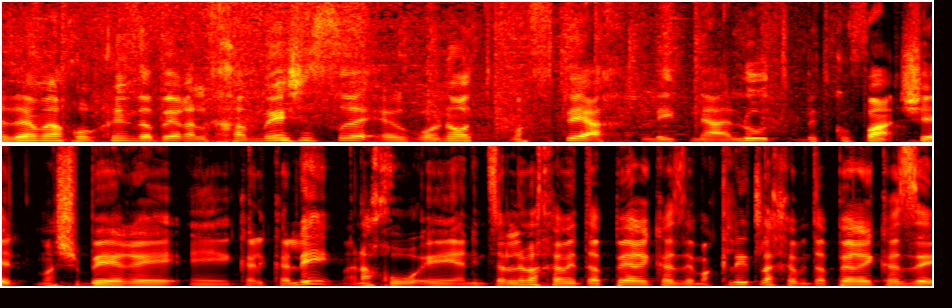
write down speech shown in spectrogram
אז היום אנחנו הולכים לדבר על 15 עקרונות מפתח להתנהלות בתקופה של משבר אה, אה, כלכלי. אנחנו, אה, אני מצלם לכם את הפרק הזה, מקליט לכם את הפרק הזה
